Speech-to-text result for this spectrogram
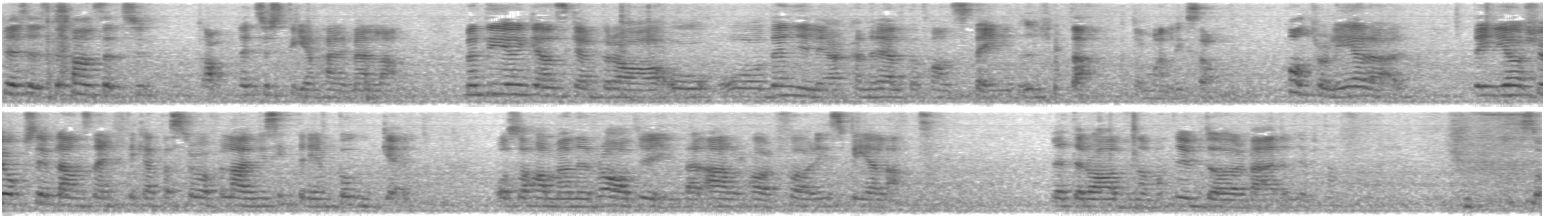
precis. Det fanns ett, ja, ett system här emellan. Men det är en ganska bra, och, och den gillar jag generellt, att ha en stängd yta då man liksom kontrollerar. Det görs ju också ibland sådana efter katastrofer live, vi sitter i en bunker och så har man en radio in där all har förinspelat lite radion om att nu dör världen utanför. Så.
